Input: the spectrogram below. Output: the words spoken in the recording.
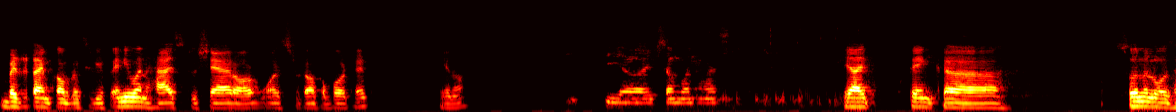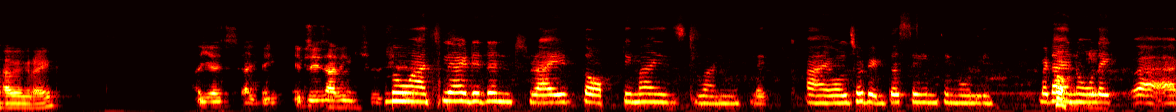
better time complexity if anyone has to share or wants to talk about it you know yeah, if someone has. yeah i think uh, sonal was having right Yes, I think if she's having. should No, actually, I didn't write the optimized one. Like, I also did the same thing only. But I know, Okay. like, uh,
